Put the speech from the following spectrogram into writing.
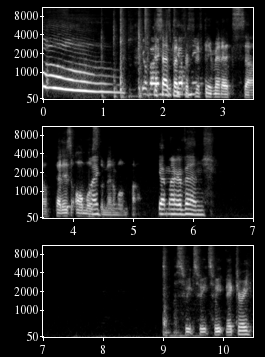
Go back this has been for 15 minutes, so that is almost I- the minimum time. Get my revenge. A sweet, sweet, sweet victory.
